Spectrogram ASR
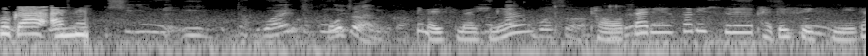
호가 안내 와인 뚜껑 있다니까 말씀하시면 더 빠른 서비스를 받을 수 있습니다.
